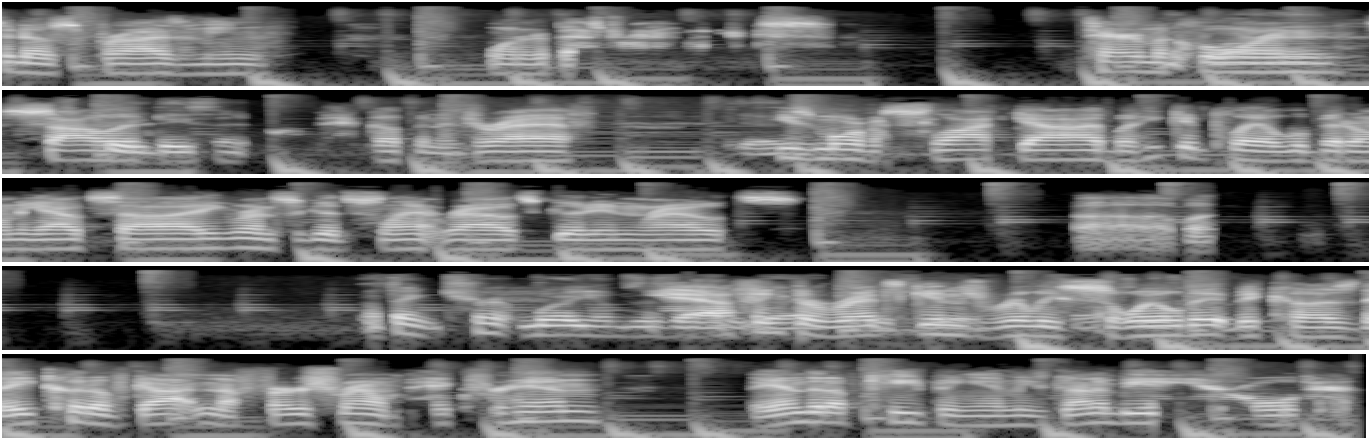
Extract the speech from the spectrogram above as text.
to no surprise, I mean, one of the best running backs. Terry McLaurin, solid decent pickup in the draft. He's more of a slot guy, but he can play a little bit on the outside. He runs some good slant routes, good in routes. Uh, but I think Trent Williams is. Yeah, I think the Redskins really soiled it because they could have gotten a first round pick for him. They ended up keeping him. He's going to be a year older.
